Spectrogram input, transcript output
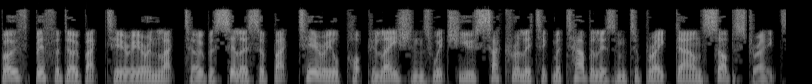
Both bifidobacteria and lactobacillus are bacterial populations which use saccharolytic metabolism to break down substrates.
